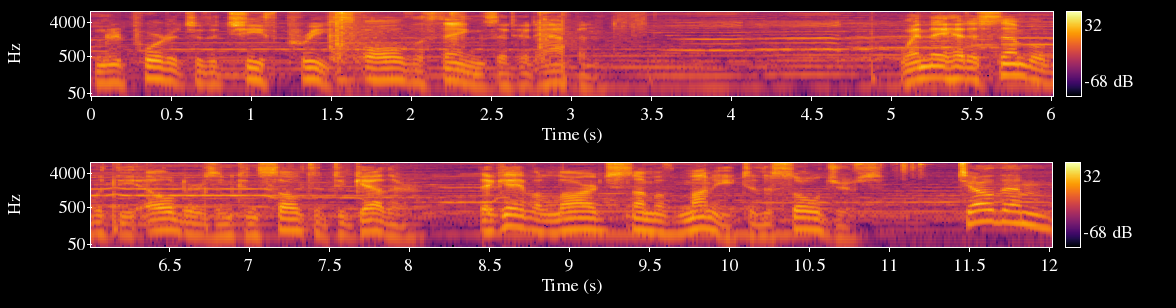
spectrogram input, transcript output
and reported to the chief priests all the things that had happened. When they had assembled with the elders and consulted together, they gave a large sum of money to the soldiers. Tell them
